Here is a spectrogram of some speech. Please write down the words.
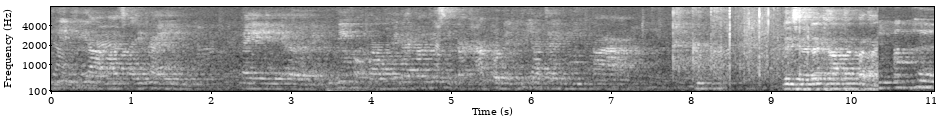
ที่อยุธยามาใช้ในในเอ่อในพื้นที่ของเราให้ได้มากที่สุดนะคะคนในอยุธยาใจดีค่ะเรียนเชิญนะครับท่านประธานอำเภอ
